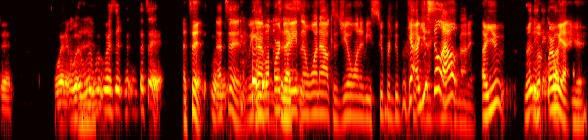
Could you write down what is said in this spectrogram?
Shit. What, what, what, what, what's the, that's it. That's it. That's it. We got What's four the next deletes and one out because Gio wanted to be super duper. Yeah, are you still out? about it? Are you? Really? wh- where are we at here?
